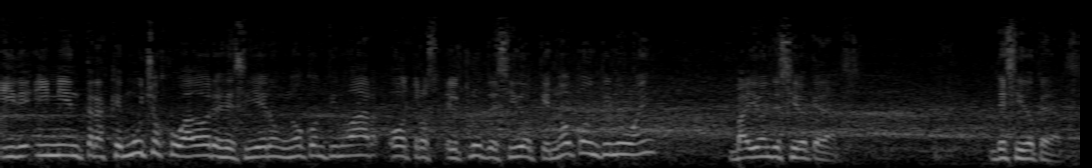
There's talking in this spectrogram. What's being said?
Y, de- y mientras que muchos jugadores decidieron no continuar, otros, el club decidió que no continúen, Bayón decidió quedarse. Decidió quedarse.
